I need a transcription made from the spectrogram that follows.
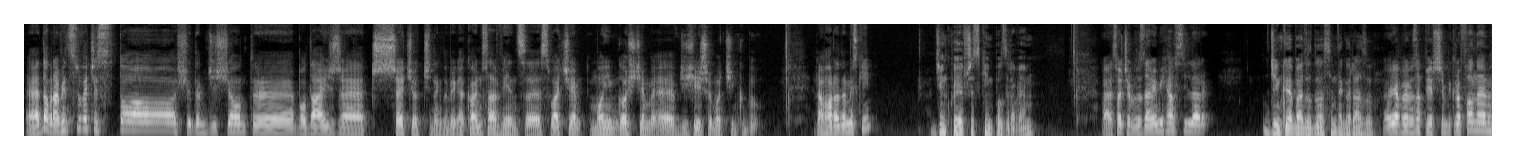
E, dobra, więc słuchajcie, 170 bodajże trzeci odcinek dobiega końca, więc słuchajcie, moim gościem w dzisiejszym odcinku był Rafał Radomyski. Dziękuję wszystkim, pozdrawiam. Słuchajcie, był z nami Michał Stiller. Dziękuję bardzo, do następnego razu. Ja byłem za pierwszym mikrofonem,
